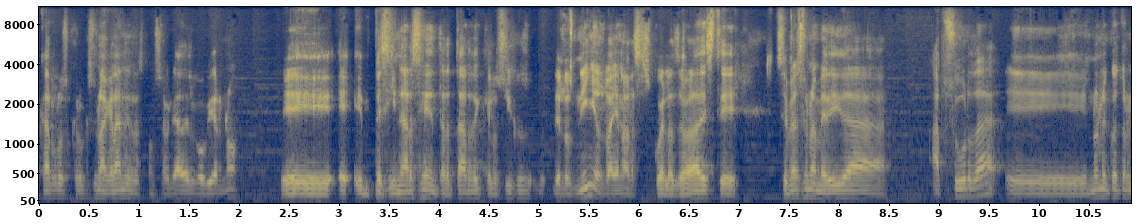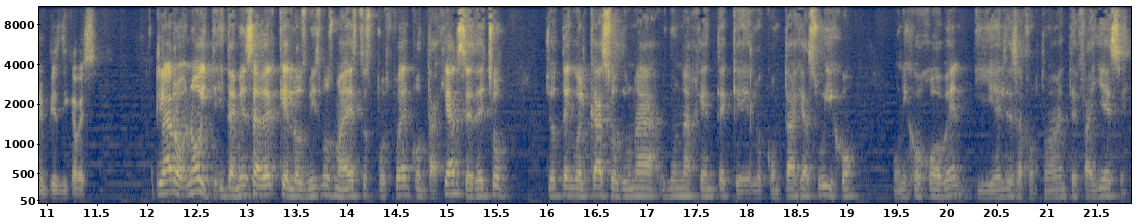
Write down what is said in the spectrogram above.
Carlos, creo que es una gran irresponsabilidad del gobierno eh, e, empecinarse en tratar de que los hijos de los niños vayan a las escuelas. De verdad, este, se me hace una medida absurda, eh, no le encuentro ni pies ni cabeza. Claro, no, y, también saber que los mismos maestros pues pueden contagiarse. De hecho, yo tengo el caso de una, de una gente que lo contagia a su hijo, un hijo joven, y él desafortunadamente fallece.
